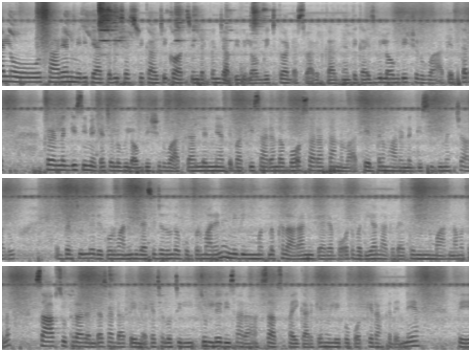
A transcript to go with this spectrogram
ਹੈਲੋ, ਸਾਰਿਆਂ ਨੂੰ ਮੇਰੀ ਪਿਆਰ ਭਰੀ ਸਤਿ ਸ਼੍ਰੀ ਅਕਾਲ ਜੀ। ਕੌਰ ਸਿੰਦਰ, ਪੰਜਾਬੀ ਵਲੌਗ ਵਿੱਚ ਤੁਹਾਡਾ ਸਵਾਗਤ ਕਰਦੇ ਹਾਂ ਤੇ ਗਾਇਜ਼ ਵਲੌਗ ਦੀ ਸ਼ੁਰੂਆਤ ਇੱਧਰ ਕਰਨ ਲੱਗੀ ਸੀ। ਮੈਂ ਕਿਹਾ ਚਲੋ ਵਲੌਗ ਦੀ ਸ਼ੁਰੂਆਤ ਕਰ ਲੈਂਦੇ ਹਾਂ ਤੇ ਬਾਕੀ ਸਾਰਿਆਂ ਦਾ ਬਹੁਤ ਸਾਰਾ ਧੰਨਵਾਦ ਤੇ ਇੱਧਰ ਮਾਰਨ ਲੱਗੀ ਸੀ ਜੀ ਮੈਂ ਝਾੜੂ। ਇੱਧਰ ਚੁੱਲ੍ਹੇ ਦੇ ਕੋਲ ਮਾਰਨ ਦੀ। ਵੈਸੇ ਜਦੋਂ ਦਾ ਗੋਬਰ ਮਾਰੇ ਨਾ, ਇੰਨੀ ਦੀ ਮਤਲਬ ਖਲਾਰਾ ਨਹੀਂ ਪੈ ਰਿਹਾ, ਬਹੁਤ ਵਧੀਆ ਲੱਗਦਾ ਹੈ ਤੇ ਮੈਨੂੰ ਮਾਰਨਾ ਮਤਲਬ ਸਾਫ਼ ਸੁਥਰਾ ਰਹਿੰਦਾ ਸਾਡਾ ਤੇ ਮੈਂ ਕਿਹਾ ਚਲੋ ਚਿਲ- ਚੁੱਲ੍ਹੇ ਦੀ ਸਾਰਾ ਸਾਫ਼ ਸਫ਼ਾਈ ਕਰਕੇ ਇਹਨੂੰ ਲਿਪ ਪੋਤ ਕੇ ਰੱਖ ਦਿੰਨੇ ਆ ਤੇ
